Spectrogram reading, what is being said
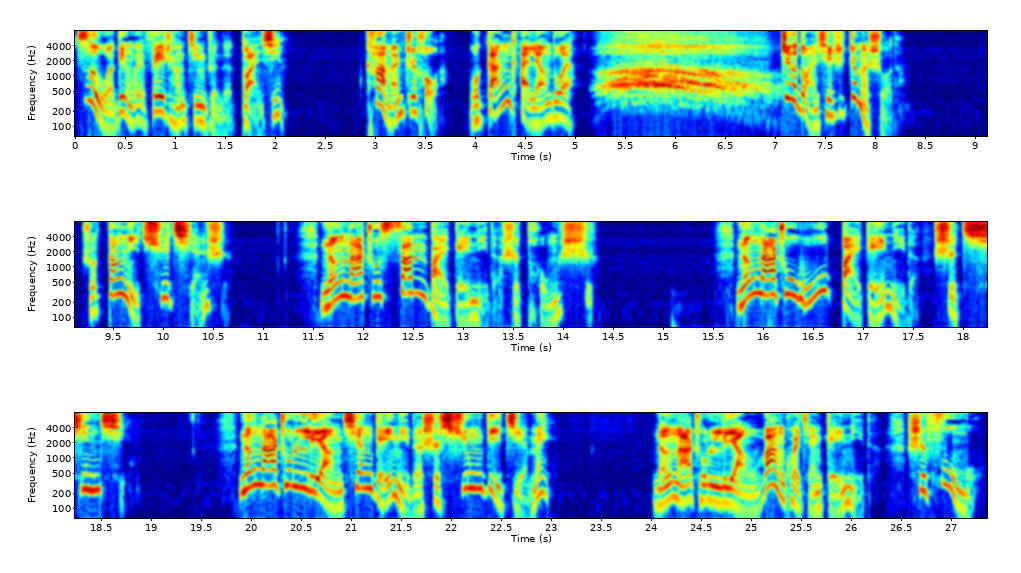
自我定位非常精准的短信，看完之后啊，我感慨良多呀。这个短信是这么说的：说当你缺钱时，能拿出三百给你的是同事，能拿出五百给你的是亲戚。能拿出两千给你的是兄弟姐妹，能拿出两万块钱给你的是父母。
